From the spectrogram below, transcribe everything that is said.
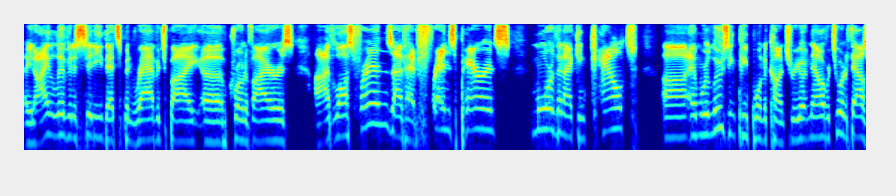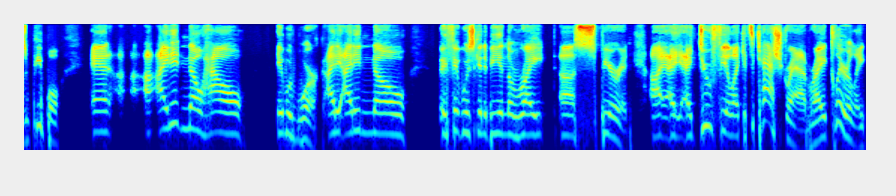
You know, I live in a city that's been ravaged by uh, coronavirus. I've lost friends. I've had friends' parents more than I can count. Uh, and we're losing people in the country now over 200,000 people and I, didn't know how it would work. I, I didn't know if it was going to be in the right uh, spirit. I, I, I, do feel like it's a cash grab, right? Clearly.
